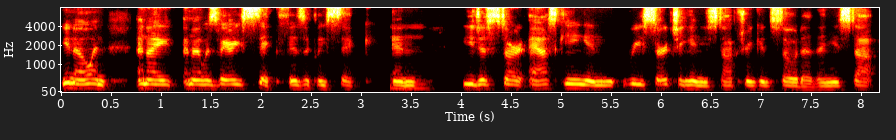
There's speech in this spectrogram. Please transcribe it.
you know, and and I and I was very sick, physically sick. And mm. you just start asking and researching and you stop drinking soda, then you stop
